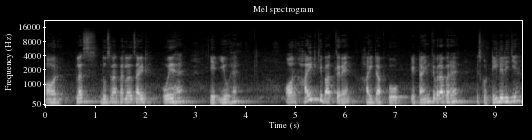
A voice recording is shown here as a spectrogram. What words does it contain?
और प्लस दूसरा पैरेलल साइड ओ ए है। ये यू है। और हाइट की बात करें हाइट आपको ये टाइम के बराबर है। इसको टी ले लीजिए।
